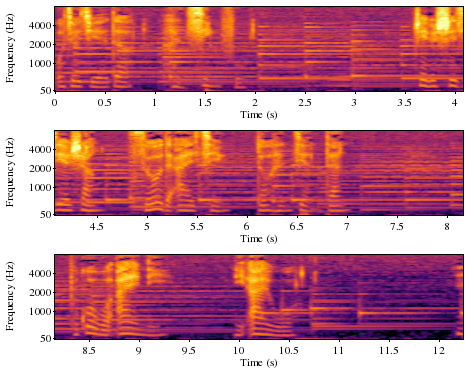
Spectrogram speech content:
我就觉得很幸福。这个世界上所有的爱情都很简单，不过我爱你，你爱我，嗯，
